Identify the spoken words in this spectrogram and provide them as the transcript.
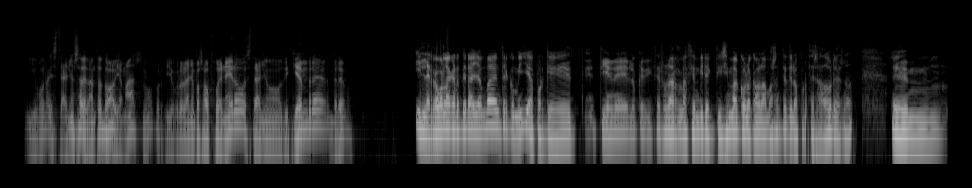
Y bueno, este año se adelanta todavía más, ¿no? Porque yo creo que el año pasado fue enero, este año diciembre, veremos. Y le roban la cartera a Yamba, entre comillas, porque tiene lo que dices una relación directísima con lo que hablamos antes de los procesadores, ¿no? Em,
